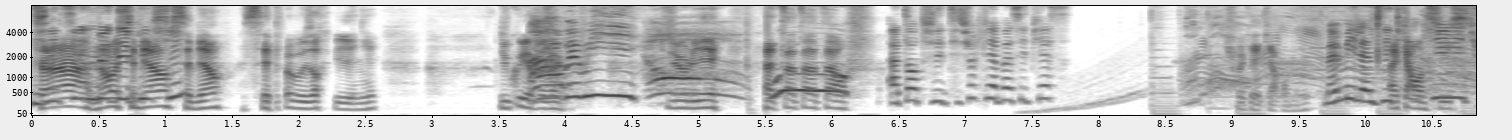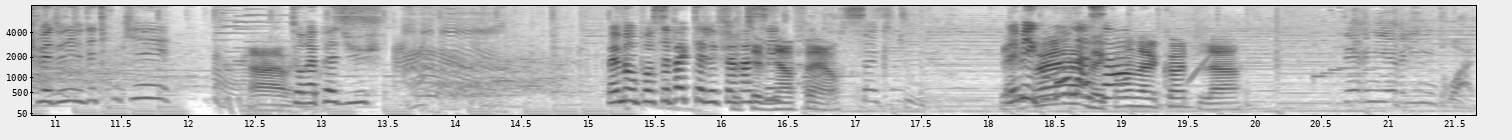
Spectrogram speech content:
De me non, c'est bien, c'est bien. C'est pas Bowser qui a gagné. Du coup, il a Ah bah oui J'ai oublié. Attends, attends, attends. Attends, tu t'es sûr qu'il a pas ses pièces? Je crois qu'il y a 42. Même il a le Ah, détronqué, 46. tu lui as donné le détronqué. Ah ouais. T'aurais pas dû. Ouais, mais on pensait pas que t'allais faire C'était assez. bien fait. Hein. 5 tours. Mais- mais comment on a mais ça comment on a le code là Dernière ligne droite.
